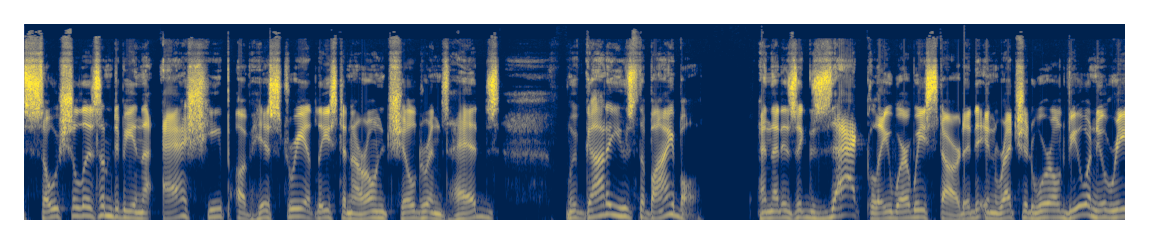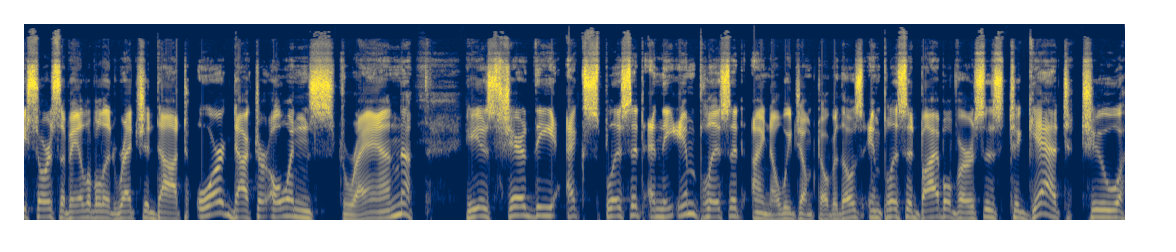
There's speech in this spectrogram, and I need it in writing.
socialism to be in the ash heap of history, at least in our own children's heads, we've got to use the Bible. And that is exactly where we started in Wretched Worldview, a new resource available at wretched.org. Dr. Owen Strachan. He has shared the explicit and the implicit, I know we jumped over those implicit Bible verses to get to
